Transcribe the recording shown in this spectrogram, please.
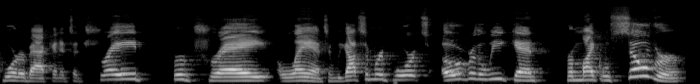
quarterback, and it's a trade for Trey Lance. And we got some reports over the weekend from Michael Silver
